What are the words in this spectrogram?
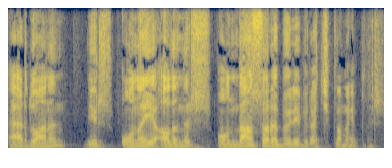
Erdoğan'ın bir onayı alınır ondan sonra böyle bir açıklama yapılır.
